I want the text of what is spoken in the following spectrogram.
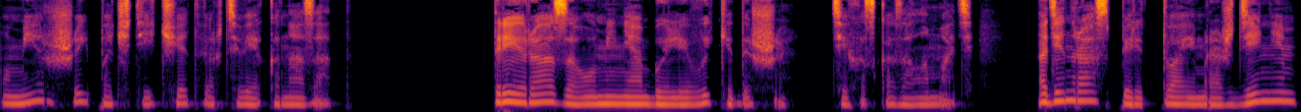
умершей почти четверть века назад. «Три раза у меня были выкидыши», — тихо сказала мать. «Один раз перед твоим рождением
